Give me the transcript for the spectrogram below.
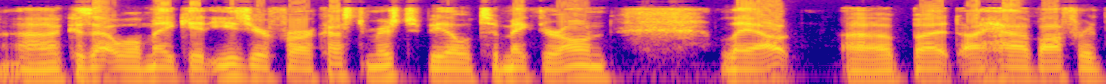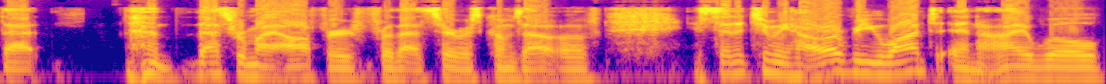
because uh, that will make it easier for our customers to be able to make their own layout. Uh, but I have offered that. that's where my offer for that service comes out of. Send it to me however you want, and I will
